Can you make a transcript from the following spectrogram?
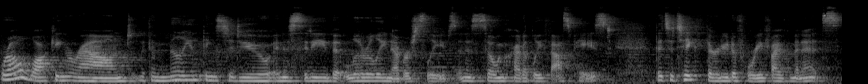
we're all walking around with a million things to do in a city that literally never sleeps and is so incredibly fast paced. That to take thirty to forty five minutes.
